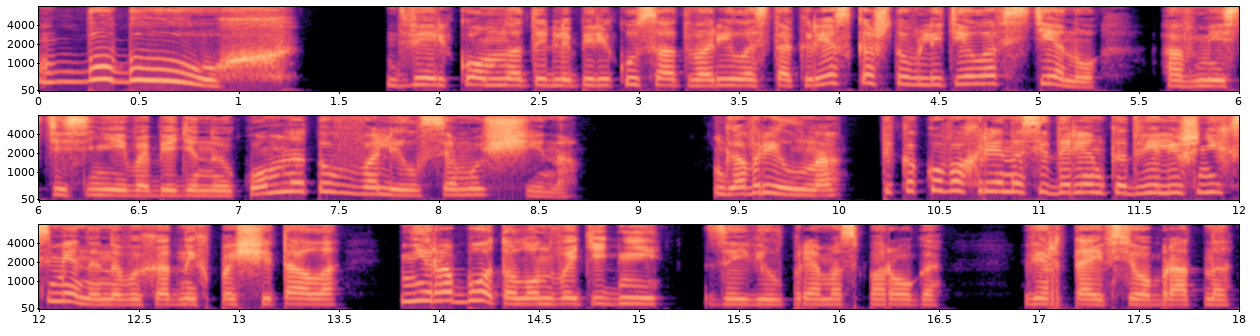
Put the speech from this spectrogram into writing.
Бубух! Дверь комнаты для перекуса отворилась так резко, что влетела в стену, а вместе с ней в обеденную комнату ввалился мужчина. «Гаврилна, ты какого хрена Сидоренко две лишних смены на выходных посчитала? Не работал он в эти дни», — заявил прямо с порога. «Вертай все обратно.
